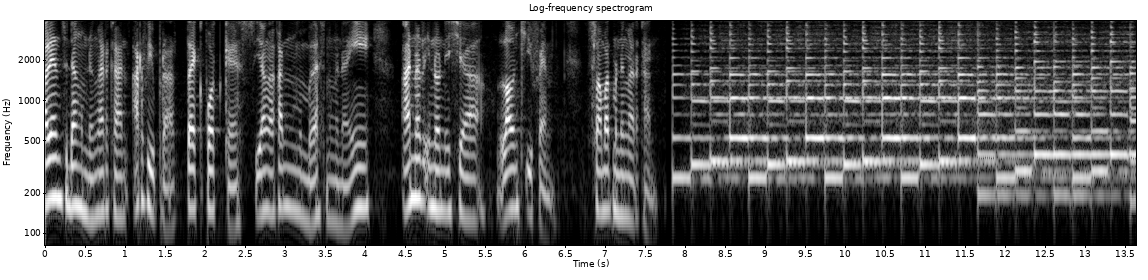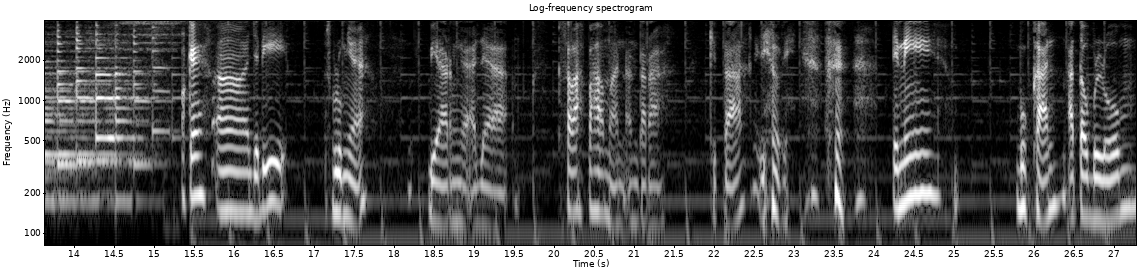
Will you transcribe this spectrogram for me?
Kalian sedang mendengarkan Arvipra Tech Podcast yang akan membahas mengenai Honor Indonesia Launch Event. Selamat mendengarkan. Oke, uh, jadi sebelumnya biar nggak ada kesalahpahaman antara kita, ini bukan atau belum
